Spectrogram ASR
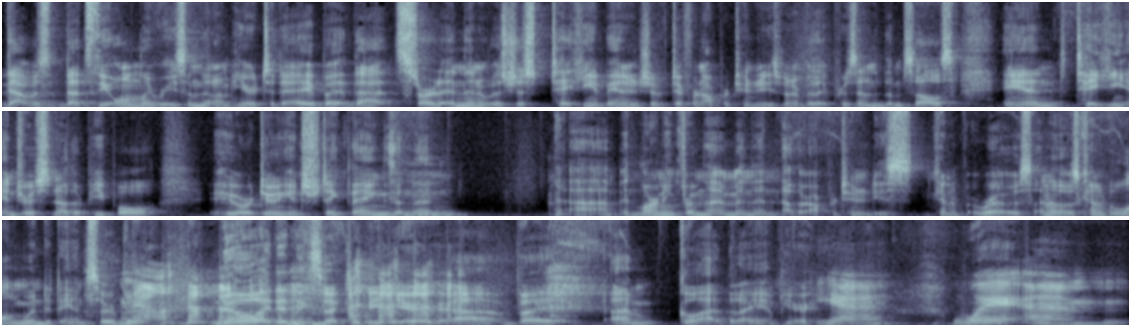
that was that's the only reason that I'm here today but that started and then it was just taking advantage of different opportunities whenever they presented themselves and taking interest in other people who are doing interesting things and then um, and learning from them, and then other opportunities kind of arose. I know that was kind of a long-winded answer, but no, no I didn't expect to be here, uh, but I'm glad that I am here. Yeah. What? Um,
